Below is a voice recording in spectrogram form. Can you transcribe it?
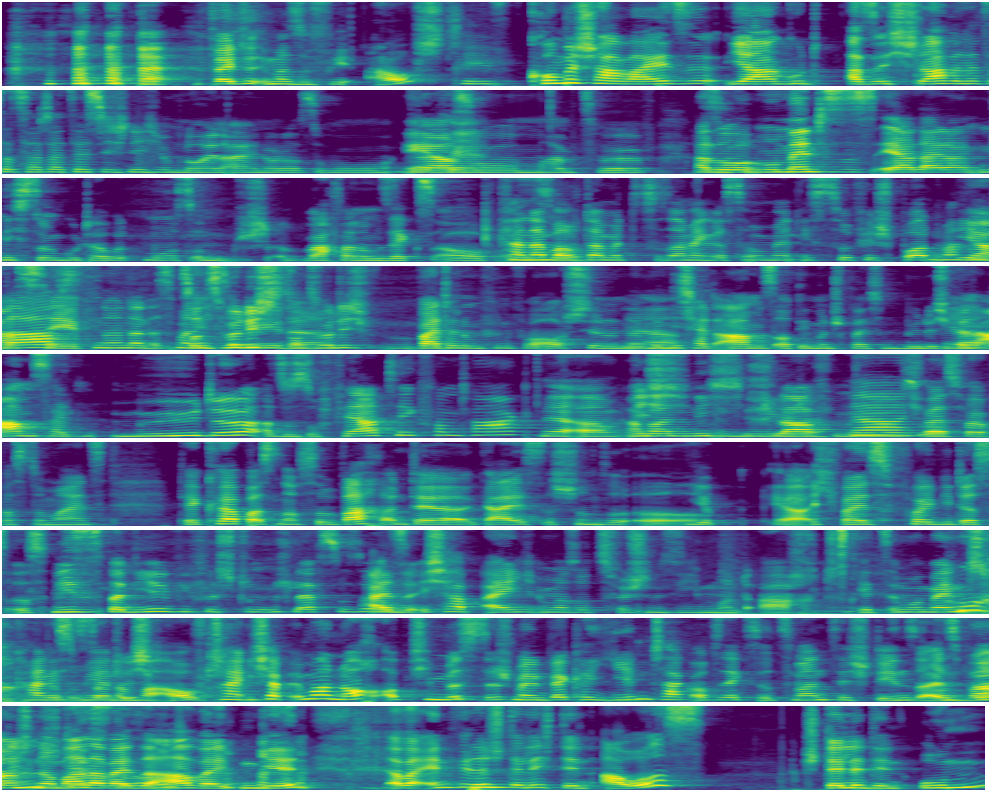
Weil du immer so früh aufstehst. Komischerweise, ja gut, also ich schlafe in letzter Zeit tatsächlich nicht um neun ein oder so. Eher Okay. so um halb zwölf. Also im Moment ist es eher leider nicht so ein guter Rhythmus und wach dann um sechs auf. Kann Also aber so. auch damit zusammenhängen, dass du im Moment nicht so viel Sport machen ja, darfst. safe. Ne? Dann ist man sonst nicht so würde ich, müde. sonst würde ich weiterhin um 5 Uhr aufstehen und dann Ja. bin ich halt abends auch dementsprechend müde. Ich Ja. bin abends halt müde, also so fertig vom Tag. Ja, ähm, Aber nicht müde. schlafmüde, Ja, ich so. weiß voll, was du meinst. Der Körper ist noch so wach und der Geist ist schon so. Uh. Yep. Ja, ich weiß voll, wie das ist. Wie ist es bei dir? Wie viele Stunden schläfst du so? Also ich habe eigentlich immer so zwischen sieben und acht. Jetzt im Moment Puh, kann ich es mir nochmal aufteilen. Ich habe immer noch optimistisch meinen Wecker jeden Tag auf 6.20 Uhr stehen, so als würde ich normalerweise arbeiten gehen. Aber entweder stelle ich den aus, stelle den um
